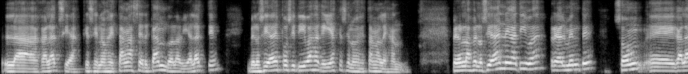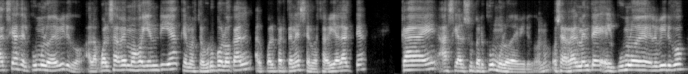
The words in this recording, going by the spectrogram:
las galaxias que se nos están acercando a la Vía Láctea, velocidades positivas aquellas que se nos están alejando. Pero las velocidades negativas realmente son eh, galaxias del cúmulo de Virgo, a la cual sabemos hoy en día que nuestro grupo local, al cual pertenece nuestra Vía Láctea, cae hacia el supercúmulo de Virgo. ¿no? O sea, realmente el cúmulo del Virgo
